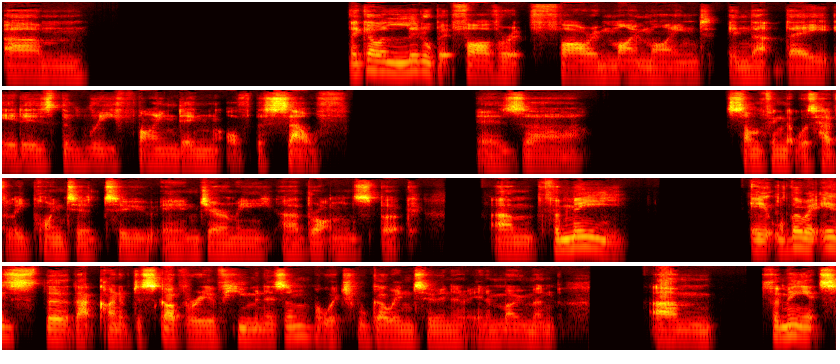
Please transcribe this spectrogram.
um, they go a little bit farther far in my mind in that they it is the refinding of the self is uh, something that was heavily pointed to in Jeremy uh, Brotton's book. Um, for me, it, although it is the that kind of discovery of humanism, which we'll go into in a, in a moment, um, for me, it's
